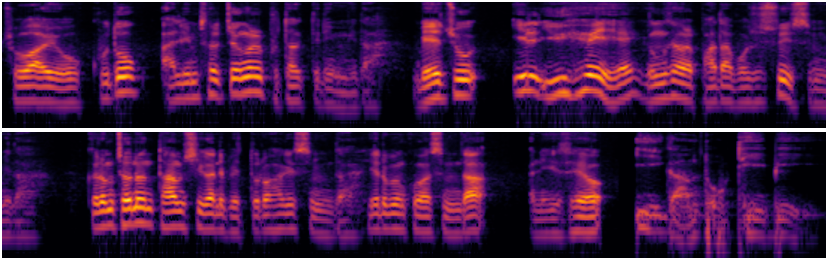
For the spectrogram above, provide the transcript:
좋아요, 구독, 알림 설정을 부탁드립니다. 매주 1, 2회의 영상을 받아보실 수 있습니다. 그럼 저는 다음 시간에 뵙도록 하겠습니다. 여러분 고맙습니다. 안녕히 계세요. 이감독 TV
